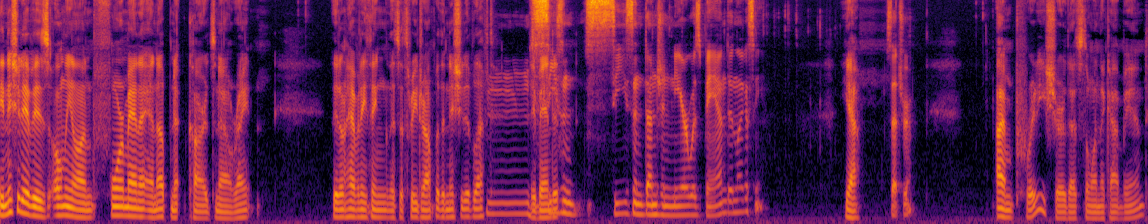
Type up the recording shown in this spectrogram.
The initiative is only on four mana and up cards now, right? They don't have anything that's a three drop with initiative left. Mm, They banned it? season, Seasoned Dungeoneer was banned in Legacy. Yeah, Is that true? I'm pretty sure that's the one that got banned.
